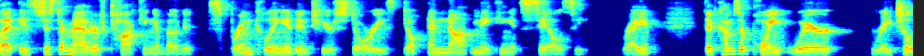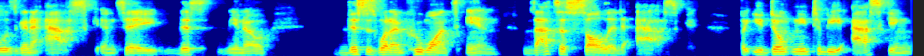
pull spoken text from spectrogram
but it's just a matter of talking about it sprinkling it into your stories don't and not making it salesy right there comes a point where rachel is going to ask and say this you know this is what i'm who wants in that's a solid ask but you don't need to be asking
